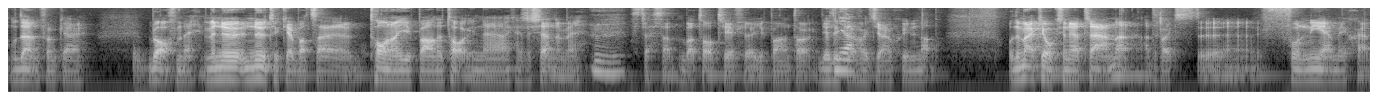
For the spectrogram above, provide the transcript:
Och den funkar bra för mig. Men nu, nu tycker jag bara att så här, ta några djupa andetag när jag kanske känner mig Mm. stressad. Bara ta tre, fyra djupa andetag. Det tycker Ja. jag faktiskt gör en skillnad. Och det märker jag också när jag tränar. Att jag faktiskt eh, får ner mig själv.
